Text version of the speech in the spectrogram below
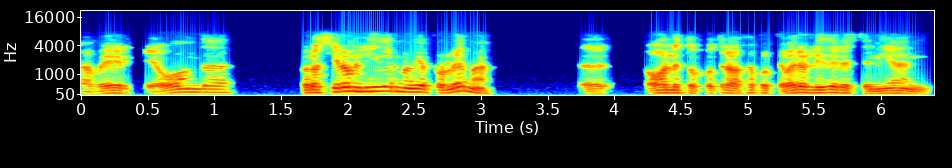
a ver qué onda. Pero si era un líder, no había problema. Eh, oh, le tocó trabajar porque varios líderes tenían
